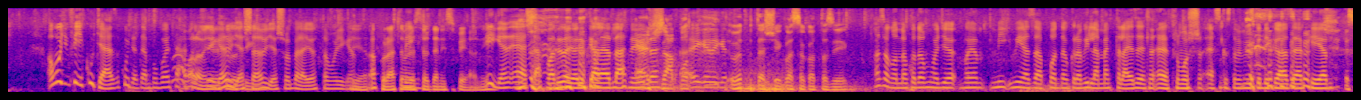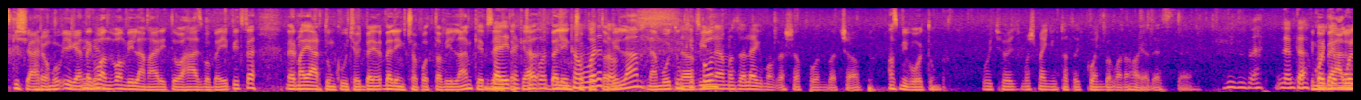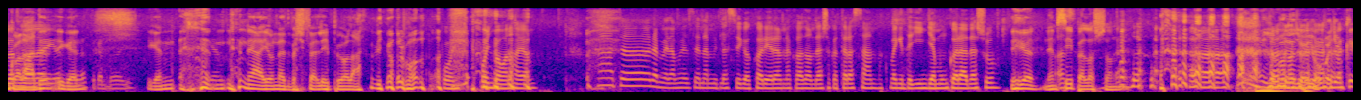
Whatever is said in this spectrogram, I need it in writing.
Amúgy fél kutyáz, kutyatempóban tehát valamennyire igen, tudott, ügyesen, igen. ügyes volt, belejöttem, hogy igen. Igen, akkor Még- először Denis félni. Igen, elsápadni, nagyon ritkán lehet látni. de- Elsápadt. Igen, igen. Öt tessék, leszakadt az ég. Azon gondolkodom, hogy vajon mi, mi az a pont, amikor a villám megtalálja az egyetlen elektromos eszközt, ami működik az erkélyen. Ez kisáramú, igen, meg van, van villámhárító a házba beépítve, mert már jártunk úgy, hogy be, belénk csapott a villám, képzeljétek Belétek el. csapott? Belénk csapott a voltatok? villám, nem voltunk De a itthon, villám az a legmagasabb pontba csap. az mi voltunk. Úgyhogy most megnyugtat, hogy konyba van a hajad ezt. Nem te a kodja beállunk múlott alá, volna. igen. akartam, hogy Igen, ne álljon nedves fellépő alá viharban. Pont, pontyban van a hajam. Hát remélem, hogy ezért nem itt lesz vége a karrieremnek az Andrásnak a teraszán. Megint egy ingyen munka ráadásul. Igen, nem Az- szépen lassan. Jobban nagyon jó vagyok.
